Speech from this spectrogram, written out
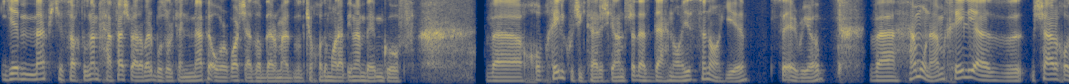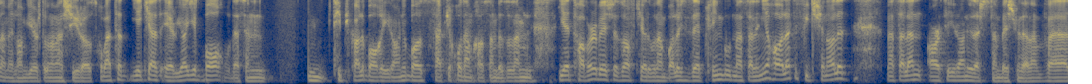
یه مپی که ساخته بودم هفتش برابر بزرگترین مپ اوورواچ عذاب در اومد بود که خود مربی من بهم گفت. و خب خیلی کوچیک ترش کردم شد از ده ناحیه سه ناحیه. اریا و همونم خیلی از شهر خودم الهام گرفته بودم از شیراز. خب حتی یکی از اریا یه باغ بود. اصلا typical باغ ایرانی با سبک خودم خواستم بسازم. یه tower بهش اضافه کرده بودم. بالاش زپلین بود مثلا. یه حالت fictional مثلا art ایرانی داشتم بهش می‌دادم. و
